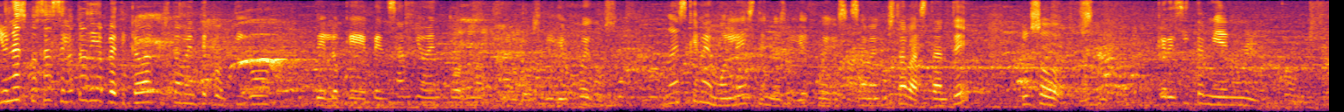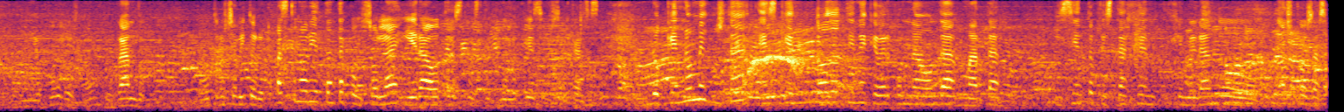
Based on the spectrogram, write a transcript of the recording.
Y unas cosas, el otro día platicaba justamente contigo de lo que pensaba yo en torno a los videojuegos. No es que me molesten los videojuegos, o sea, me gusta bastante. Incluso pues, crecí también con, videojuegos, ¿no? Jugando otros chavitos. Lo que pasa es que no había tanta consola y era otras pues, tecnologías y los alcances. Lo que no me gusta es que todo tiene que ver con una onda matar. Y siento que está generando dos cosas.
